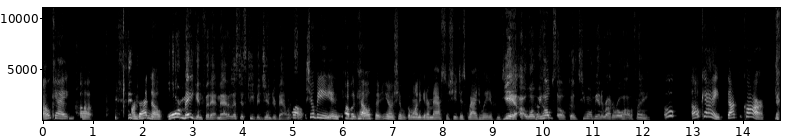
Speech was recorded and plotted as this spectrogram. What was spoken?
okay. Uh, on that note, or Megan for that matter. Let's just keep it gender balanced. Well, she'll be in public health, or you know, she'll go on to get her master's. She just graduated from. Yeah, uh, well, we hope so because she won't be in the Rock and Roll Hall of Fame. Oh, okay, Dr. Carr.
